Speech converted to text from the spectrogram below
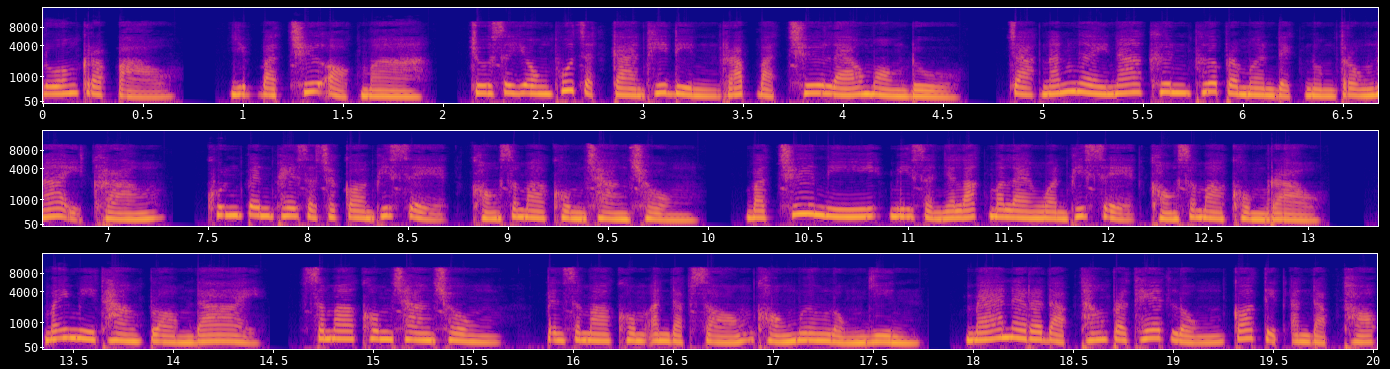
ล้วงกระเป๋า หยิบบัตรชื่อออกมา จูสยงผู้จัดการที่ดินรับบัตรชื่อแล้วมองดู จากนั้นเงยหน้าขึ้นเพื่อประเมินเด็กหนุ่มตรงหน้าอีกครั้ง คุณเป็นเภสัชกรพิเศษของสมาคมชางชง บัตรชื่อนี้มีสัญลักษณ์แมลงวันพิเศษของสมาคมเรา ไม่มีทางปลอมได้ สมาคมชางชง เป็นสมาคมอันดับสองของเมืองหลงยิน แม้ในระดับทั้งประเทศหลงก็ติดอันดับท็อป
